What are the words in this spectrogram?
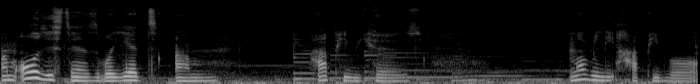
I'm all these things, but yet I'm happy because not really happy, but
